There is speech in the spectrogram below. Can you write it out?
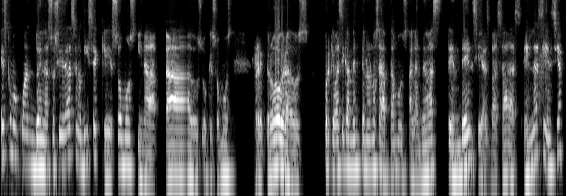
es como cuando en la sociedad se nos dice que somos inadaptados o que somos retrógrados, porque básicamente no nos adaptamos a las nuevas tendencias basadas en la ciencia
